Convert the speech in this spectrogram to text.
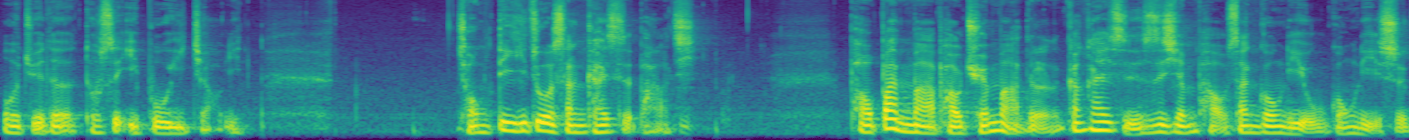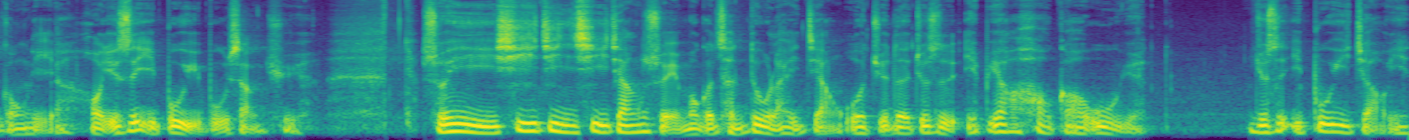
我觉得都是一步一脚印，从第一座山开始爬起。跑半马、跑全马的人，刚开始是先跑三公里、五公里、十公里啊，哦，也是一步一步上去。所以西进西江水，某个程度来讲，我觉得就是也不要好高骛远，你就是一步一脚印。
